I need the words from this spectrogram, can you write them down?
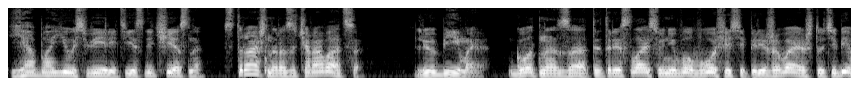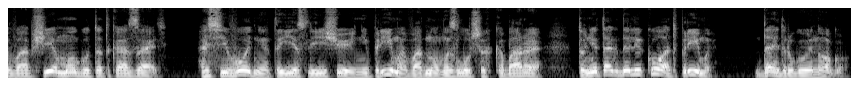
Я боюсь верить, если честно. Страшно разочароваться. Любимая, год назад ты тряслась у него в офисе, переживая, что тебе вообще могут отказать. А сегодня ты, если еще и не прима в одном из лучших кабаре, то не так далеко от примы. Дай другую ногу.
